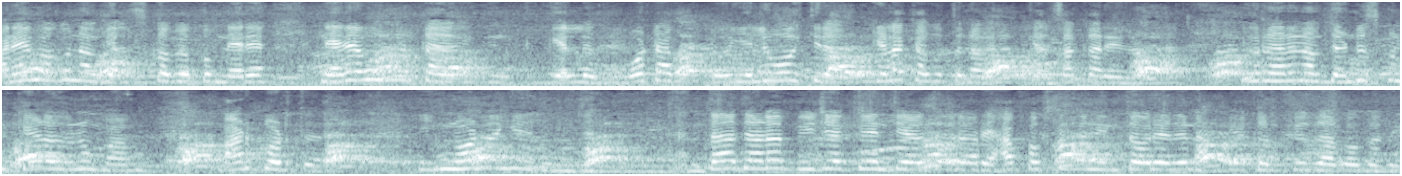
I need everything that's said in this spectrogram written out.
ಮನೆ ಮಗು ನಾವು ಗೆಲ್ಸ್ಕೋಬೇಕು. ನೆರೆ ನೆರೆ ಊರು ಗೆಲ್ಲ, ಓಟ್ ಹಾಕ್ಬಿಟ್ಟು ಎಲ್ಲಿ ಹೋಗ್ತೀರಾ? ಅವ್ರು ಕೇಳೋಕ್ಕಾಗುತ್ತೆ ನಾವು ಕೆಲಸ ಕಾರ್ಯಗಳನ್ನ. ಇವ್ರನ್ನ ನಾವು ದಂಡಿಸ್ಕೊಂಡು ಕೇಳೋದನ್ನು ಮಾಡಿಕೊಡ್ತಾರೆ ಈಗ ನೋಡ್ದಂಗೆ ಅಂತ ದಳ ಬಿ ಜೆ ಪಿ ಅಂತ ಹೇಳ್ತಾರೆ, ಅವ್ರು ಯಾವ ಪಕ್ಷದ ನಿಂತವ್ರೆ ಅದೇ ನಮಗೆ ಕನ್ಫ್ಯೂಸ್ ಆಗೋಗೋದು.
